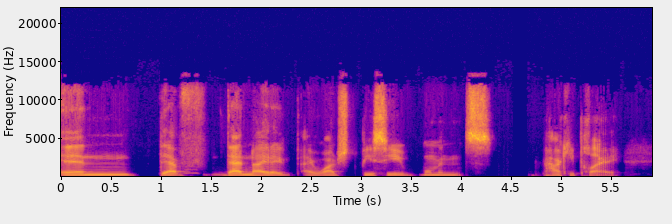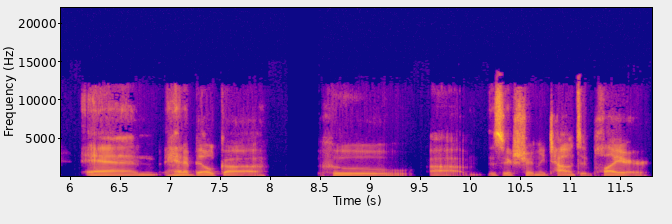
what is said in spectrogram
And that that night I, I watched BC women's hockey play and Hannah Bilka, who um, is an extremely talented player,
